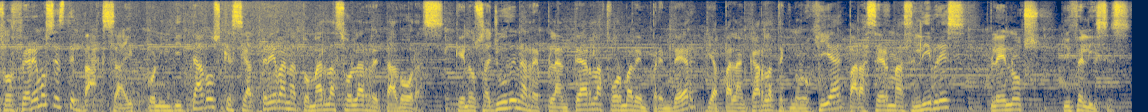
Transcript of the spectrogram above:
Surfearemos este backside con invitados que se atrevan a tomar las olas retadoras, que nos ayuden a replantear la forma de emprender y apalancar la tecnología para ser más libres, plenos y felices.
